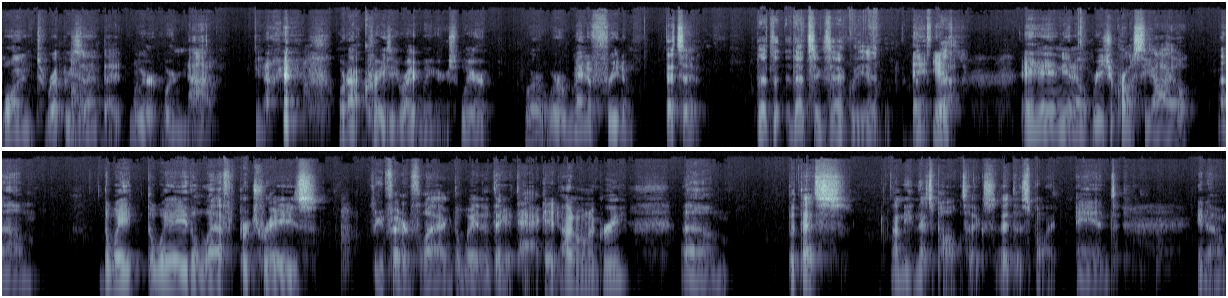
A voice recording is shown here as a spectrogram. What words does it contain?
one to represent that we're we're not, you know, we're not crazy right wingers. We're we're we're men of freedom. That's it. That's that's exactly it. That's- yeah, that's- and, and you know, reach across the aisle. Um, the way the way the left portrays the Confederate flag, the way that they attack it, I don't agree. Um, but that's, I mean, that's politics at this point. And you know,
